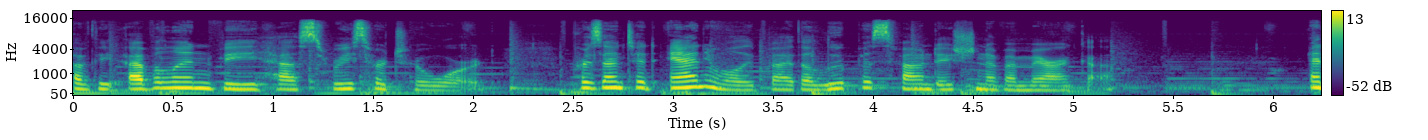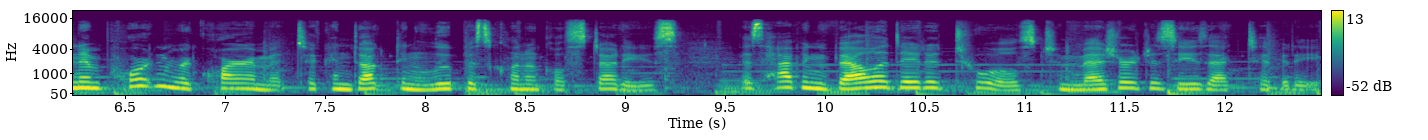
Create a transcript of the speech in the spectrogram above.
of the Evelyn V. Hess Research Award, presented annually by the Lupus Foundation of America. An important requirement to conducting lupus clinical studies is having validated tools to measure disease activity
